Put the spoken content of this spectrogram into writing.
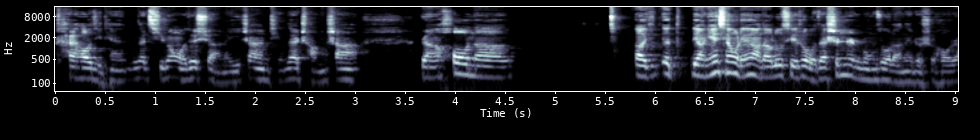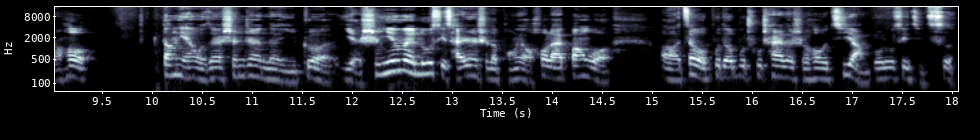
开好几天，那其中我就选了一站停在长沙，然后呢，呃呃，两年前我领养到 Lucy 的时候，我在深圳工作了，那个时候，然后当年我在深圳的一个也是因为 Lucy 才认识的朋友，后来帮我，呃，在我不得不出差的时候寄养过 Lucy 几次。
